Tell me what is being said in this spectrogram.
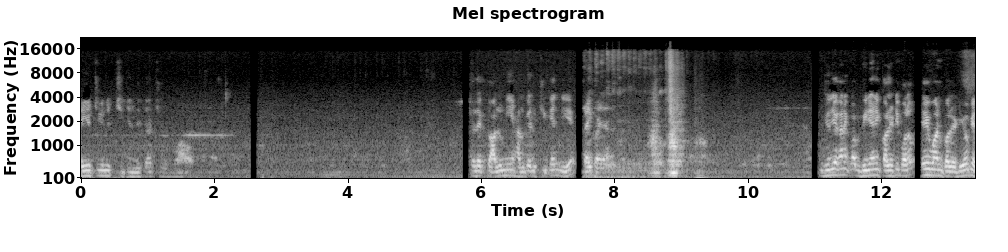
এই হচ্ছে কিন্তু চিকেন দেখতে পাচ্ছ। তাহলে একটু আলু নিয়ে হালকা একটু চিকেন দিয়ে ফ্রাই করা যাবে। যদি এখানে বিরিয়ানি কোয়ালিটি বলো এ ওয়ান কোয়ালিটি ওকে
